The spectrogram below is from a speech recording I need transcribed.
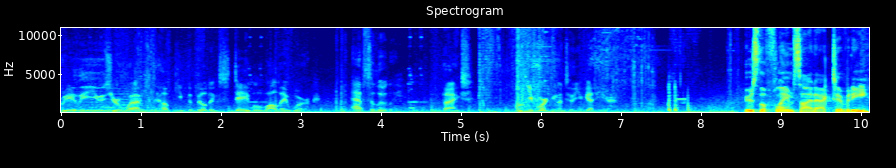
really use your webs to help keep the building stable while they work. Absolutely. Thanks. We'll keep working until you get here. Here's the flame side activity,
